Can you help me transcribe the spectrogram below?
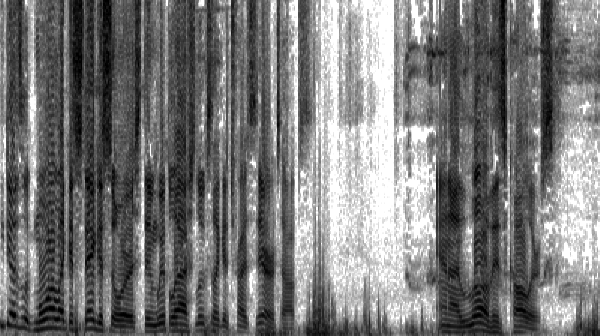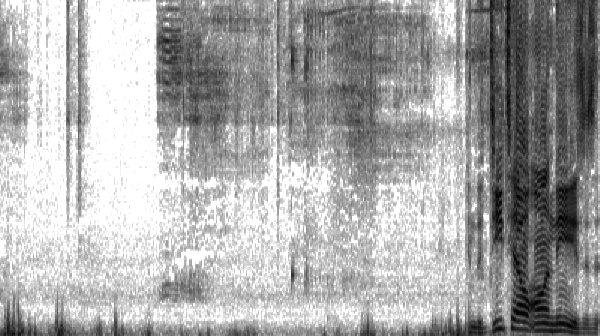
He does look more like a Stegosaurus than Whiplash looks like a Triceratops. And I love his colors. And the detail on these is,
